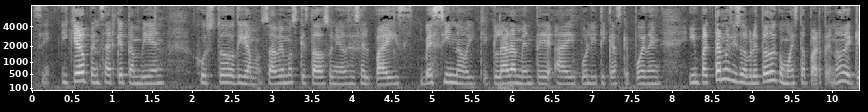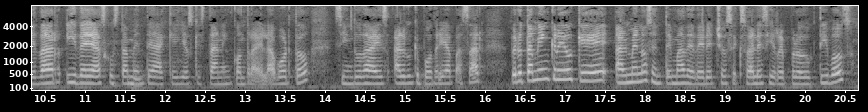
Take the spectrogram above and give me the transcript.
Sí, y quiero pensar que también justo, digamos, sabemos que Estados Unidos es el país vecino y que claramente hay políticas que pueden impactarnos y sobre todo como esta parte, ¿no? De que dar ideas justamente a aquellos que están en contra del aborto, sin duda es algo que podría pasar, pero también creo que al menos en tema de derechos sexuales y reproductivos,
